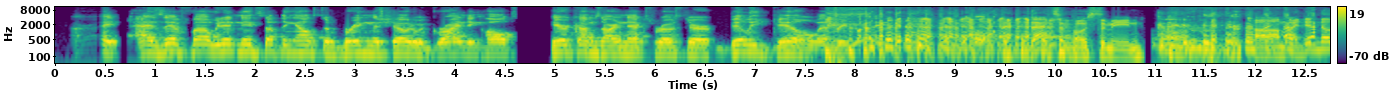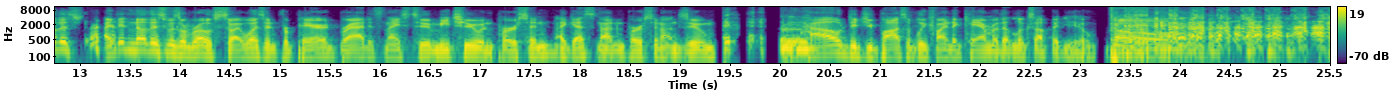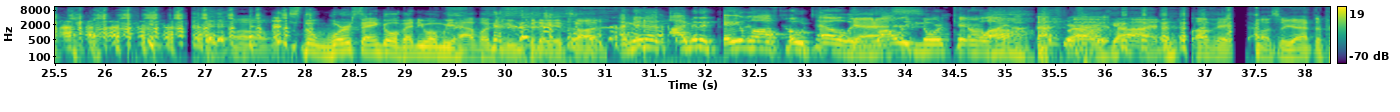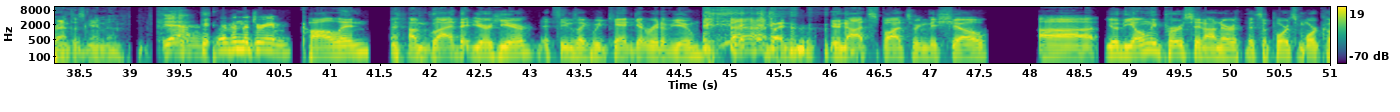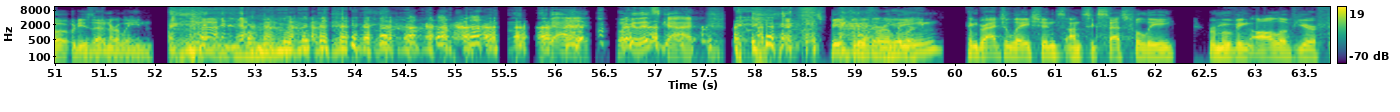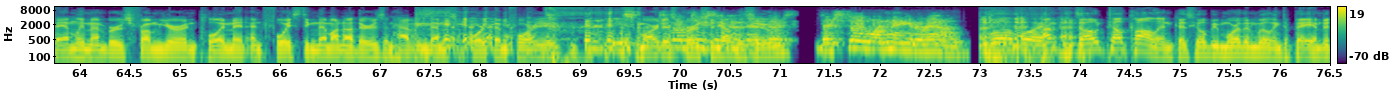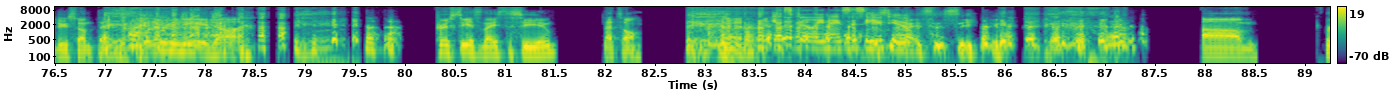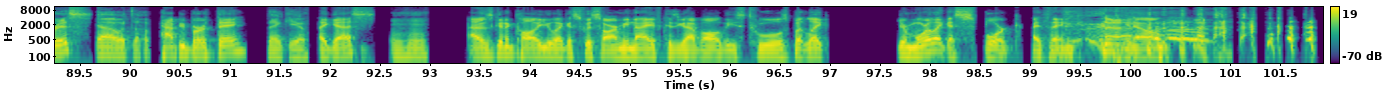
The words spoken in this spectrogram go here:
right. As if uh, we didn't need something else to bring the show to a grinding halt, here comes our next roaster, Billy Gill, everybody. That's supposed to mean. um, I didn't know this. I didn't know this was a roast, so I wasn't prepared. Brad, it's nice to meet you in person. I guess not in person on Zoom. Mm. How did you possibly find a camera that looks up at you? Oh. Oh. It's the worst angle of anyone we have on Zoom today. It's on. I'm in a I'm in an Aloft hotel in Yes. Raleigh, North Carolina. Oh, That's where I Oh am. God. Love it. oh, so you're at the Prentice game then? Yeah. Living the dream. Colin, I'm glad that you're here. It seems like we can't get rid of you when you're not sponsoring the show. Uh, you're the only person on earth that supports more Cote's than Erlene. Look at this guy. Speaking of Good. Erlene, congratulations on successfully removing all of your family members from your employment and foisting them on others and having them support them for you. Smartest person on the Zoom. There's, there's still one hanging around. Well, I'm- don't tell Colin because he'll be more than willing to pay him to do something. Whatever you need. huh? Christy, it's nice to see you. That's all. Thanks, Billy. Nice to see you too. Nice to see you. um, Chris. Yeah, what's up? Happy birthday. Thank you. I guess. Mm-hmm. I was gonna call you like a Swiss Army knife because you have all these tools, but like you're more like a spork, I think. you know?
